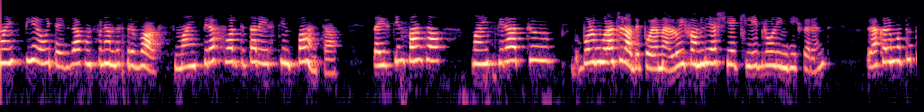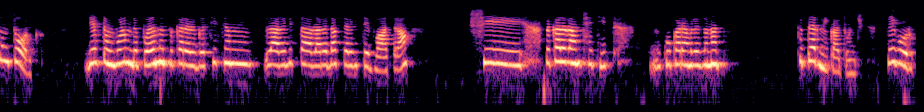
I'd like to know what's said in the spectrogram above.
mă inspiră, uite, exact cum spuneam despre Vax, m-a inspirat foarte tare Justin Panța. Dar Justin Panța m-a inspirat uh, volumul acela de poeme lui, Familia și echilibrul indiferent, la care mă tot întorc. Este un volum de poeme pe care îl găsisem la, revista, la redacția revistei Vatra și pe care l-am citit, cu care am rezonat puternic atunci. Sigur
